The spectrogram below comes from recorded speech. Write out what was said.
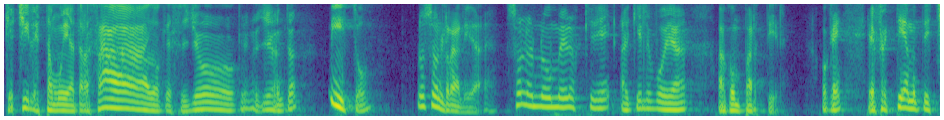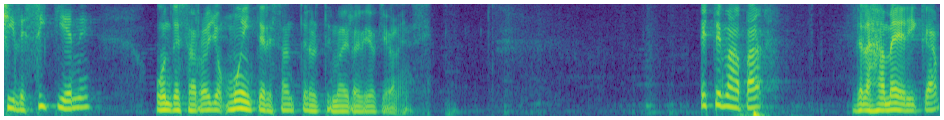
que Chile está muy atrasado, qué sé yo, que no llegan todo. Mito, no son realidades, son los números que aquí les voy a, compartir. Efectivamente, Chile sí tiene un desarrollo muy interesante en el tema de la bioequivalencia. Este mapa de las Américas,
